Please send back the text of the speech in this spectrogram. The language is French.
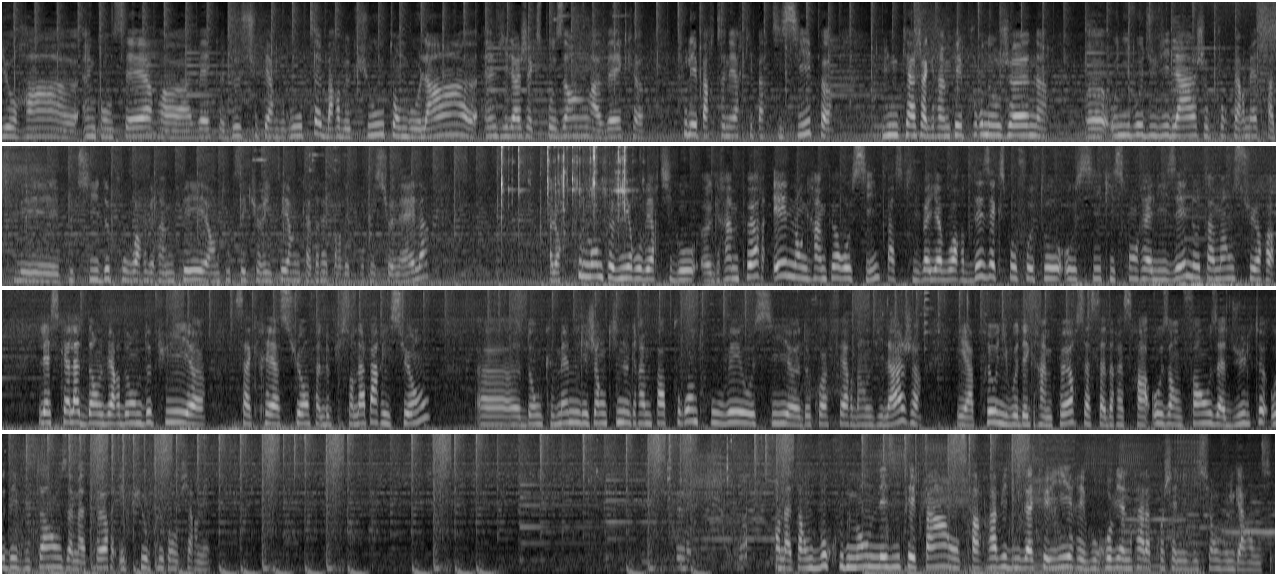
Il y aura euh, un concert euh, avec deux super groupes, barbecue, tombola, euh, un village exposant avec tous les partenaires qui participent, une cage à grimper pour nos jeunes au niveau du village pour permettre à tous les petits de pouvoir grimper en toute sécurité encadrés par des professionnels. Alors tout le monde peut venir au Vertigo, euh, grimpeurs et non grimpeurs aussi, parce qu'il va y avoir des expos photos aussi qui seront réalisées, notamment sur l'escalade dans le Verdon depuis euh, sa création, enfin depuis son apparition. Euh, donc même les gens qui ne grimpent pas pourront trouver aussi de quoi faire dans le village. Et après au niveau des grimpeurs, ça s'adressera aux enfants, aux adultes, aux débutants, aux amateurs et puis aux plus confirmés. On attend beaucoup de monde, n'hésitez pas, on sera ravis de vous accueillir et vous reviendrez à la prochaine édition, on vous le garantit.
